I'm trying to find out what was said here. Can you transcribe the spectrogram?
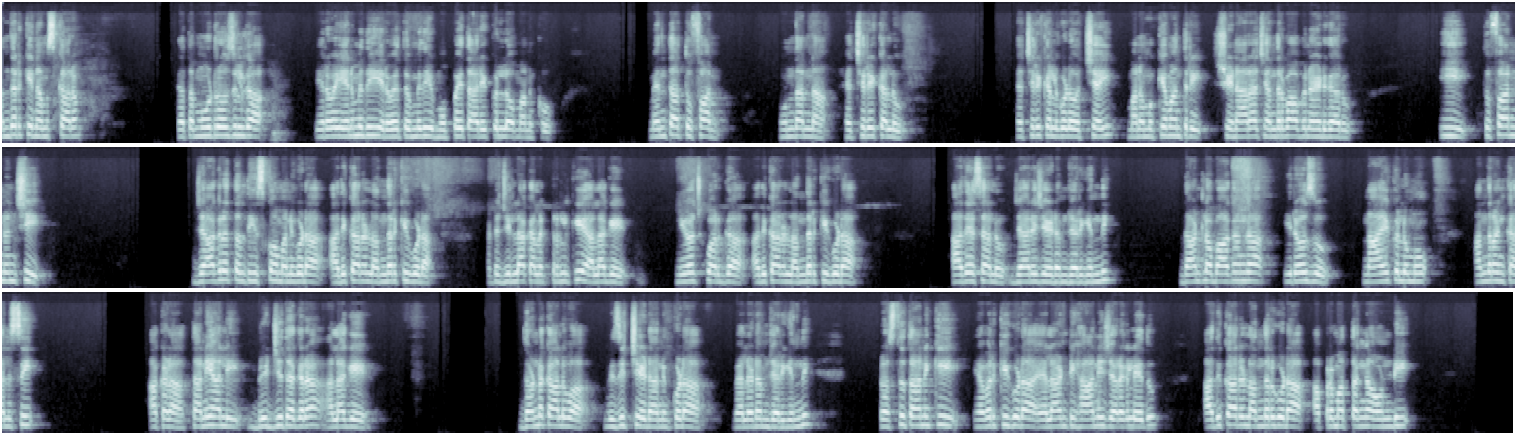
అందరికీ నమస్కారం. గత మూడు రోజులుగా ఇరవై ఎనిమిది ఇరవై తొమ్మిది ముప్పై తారీఖుల్లో మనకు మెంతా తుఫాన్ ఉందన్న హెచ్చరికలు హెచ్చరికలు కూడా వచ్చాయి. మన ముఖ్యమంత్రి శ్రీ నారా చంద్రబాబు నాయుడు గారు ఈ తుఫాన్ నుంచి జాగ్రత్తలు తీసుకోమని కూడా అధికారులందరికీ కూడా అటు జిల్లా కలెక్టర్లకి అలాగే నియోజకవర్గ అధికారులందరికీ కూడా ఆదేశాలు జారీ చేయడం జరిగింది. దాంట్లో భాగంగా ఈరోజు నాయకులము అందరం కలిసి అక్కడ తనియాలి బ్రిడ్జ్ దగ్గర అలాగే దొండకాలువ విజిట్ చేయడానికి కూడా వెళ్ళడం జరిగింది. ప్రస్తుతానికి ఎవరికి కూడా ఎలాంటి హాని జరగలేదు. అధికారులందరూ కూడా అప్రమత్తంగా ఉండి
